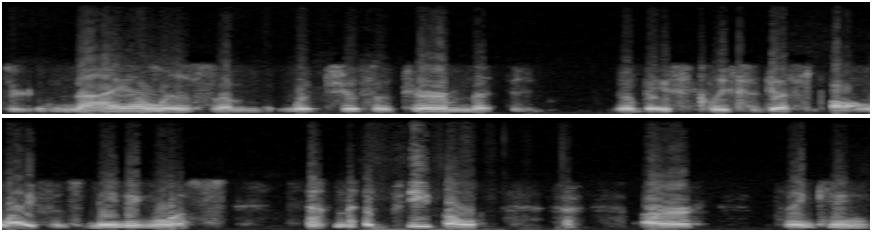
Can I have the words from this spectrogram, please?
certain nihilism, which is a term that you know, basically suggests all life is meaningless and that people are thinking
